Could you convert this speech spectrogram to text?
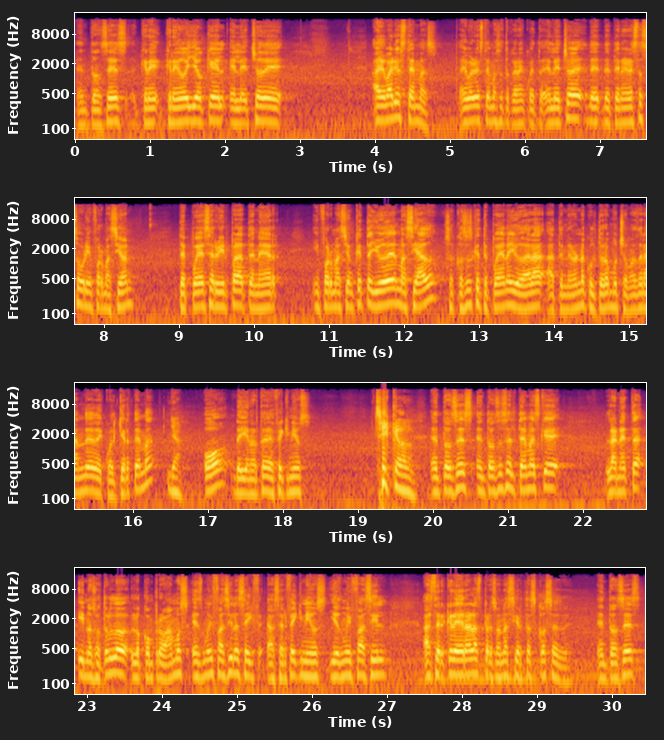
Entonces, cre- creo yo que el, el hecho de... Hay varios temas, hay varios temas a tocar en cuenta. El hecho de, de- de tener esta sobreinformación te puede servir para tener información que te ayude demasiado, o sea, cosas que te pueden ayudar a, a tener una cultura mucho más grande de cualquier tema, Ya. o de llenarte de fake news. Sí, cabrón. Entonces, entonces el tema es que la neta, y nosotros lo, lo comprobamos, es muy fácil hacer, hacer fake news y es muy fácil hacer creer a las personas ciertas cosas, güey. Entonces,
